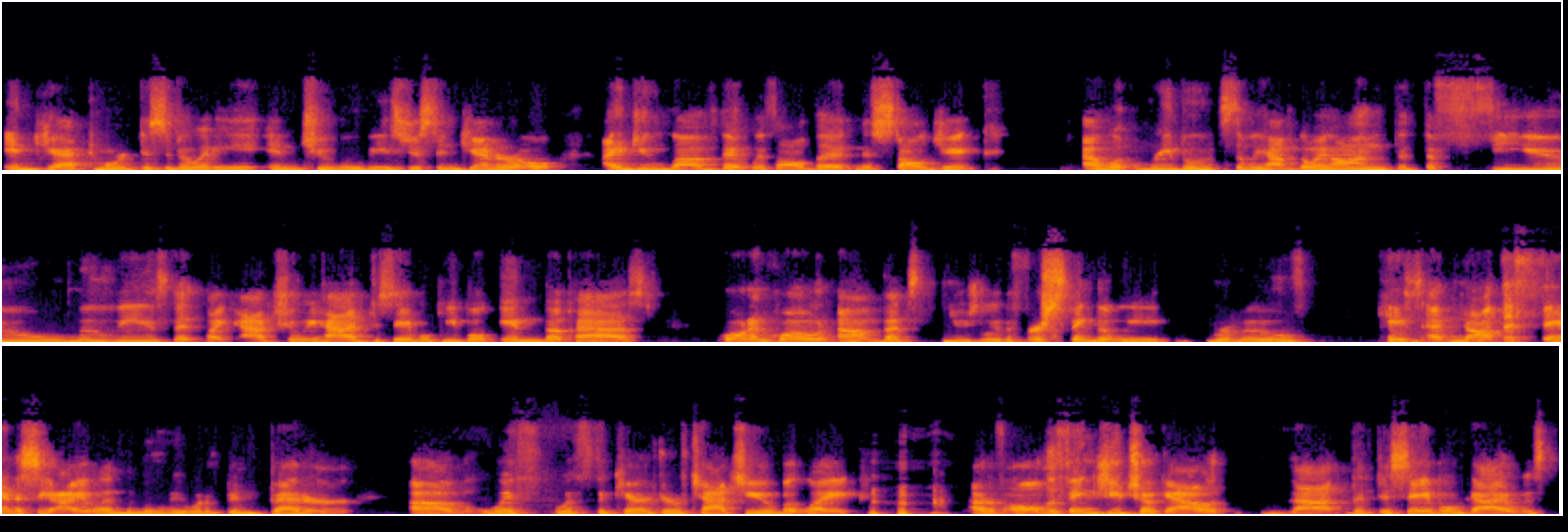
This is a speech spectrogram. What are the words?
inject more disability into movies just in general. I do love that with all the nostalgic ele- reboots that we have going on, that the few movies that like actually had disabled people in the past, quote unquote, um, that's usually the first thing that we remove. Case at not that Fantasy Island, the movie, would have been better um, with with the character of Tattoo, but like out of all the things you took out, that the disabled guy was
